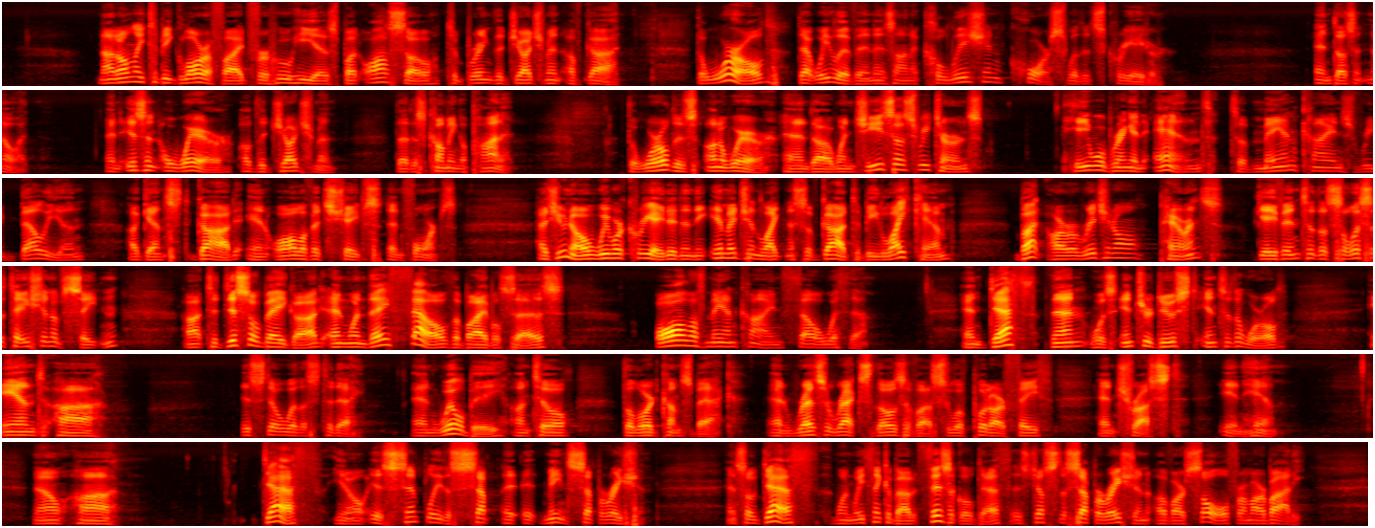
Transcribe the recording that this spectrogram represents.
not only to be glorified for who he is, but also to bring the judgment of God. The world that we live in is on a collision course with its creator and doesn't know it and isn't aware of the judgment that is coming upon it. The world is unaware. And uh, when Jesus returns, he will bring an end to mankind's rebellion against God in all of its shapes and forms. As you know, we were created in the image and likeness of God to be like Him, but our original parents gave in to the solicitation of Satan uh, to disobey God, and when they fell, the Bible says, all of mankind fell with them. And death then was introduced into the world and uh, is still with us today and will be until the Lord comes back and resurrects those of us who have put our faith and trust in Him. Now, uh, death, you know, is simply the sep- it means separation, and so death, when we think about it, physical death is just the separation of our soul from our body.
